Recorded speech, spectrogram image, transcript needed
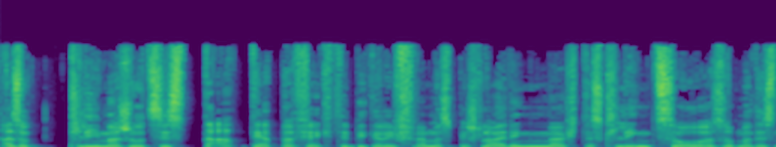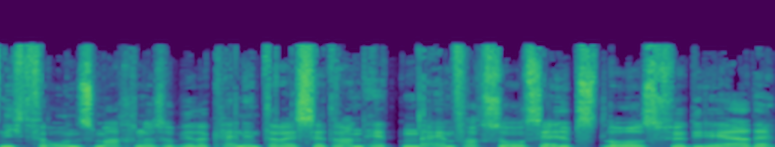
Also Klimaschutz ist da der perfekte Begriff, wenn man es beschleunigen möchte. Es klingt so, als ob wir das nicht für uns machen, als ob wir da kein Interesse dran hätten, einfach so selbstlos für die Erde.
